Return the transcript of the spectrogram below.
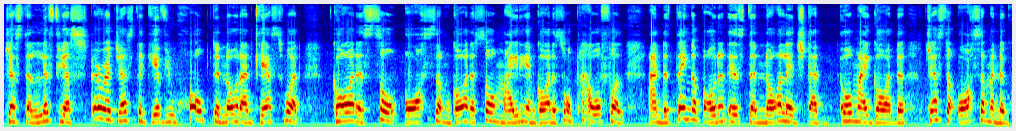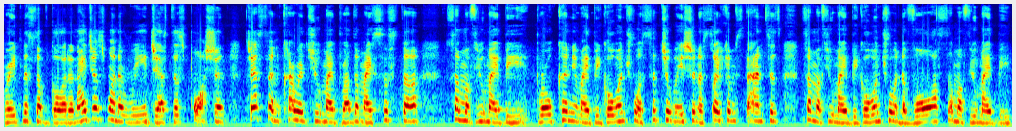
just to lift your spirit, just to give you hope to know that guess what? God is so awesome. God is so mighty and God is so powerful. And the thing about it is the knowledge that, oh my God, the, just the awesome and the greatness of God. And I just want to read just this portion, just to encourage you, my brother, my sister. Some of you might be broken. You might be going through a situation, a circumstances. Some of you might be going through a divorce. Some of you might be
